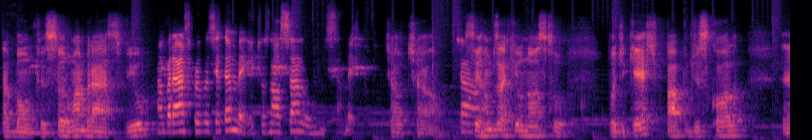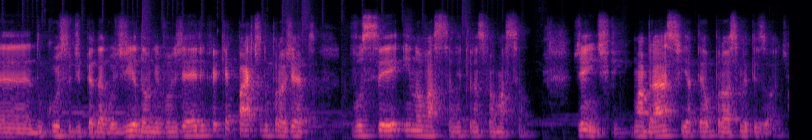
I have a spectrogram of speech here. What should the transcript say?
Tá bom, professor, um abraço, viu? Um abraço para você também, para os nossos alunos também. Tchau, tchau. tchau. Encerramos aqui o nosso podcast, Papo de Escola, é, do curso de Pedagogia da Univangélica, que é parte do projeto Você, Inovação e Transformação. Gente, um abraço e até o próximo episódio.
